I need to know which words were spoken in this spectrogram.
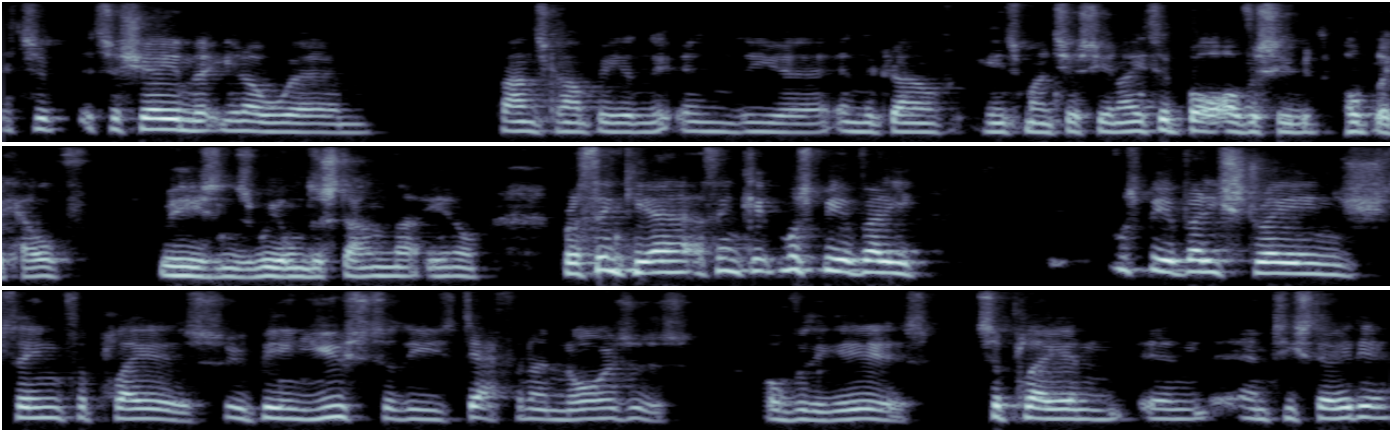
it's a it's a shame that you know um, fans can't be in the in the uh, in the ground against Manchester United. But obviously, with the public health reasons, we understand that you know. But I think yeah, I think it must be a very must be a very strange thing for players who've been used to these deafening noises over the years to play in in empty stadia,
